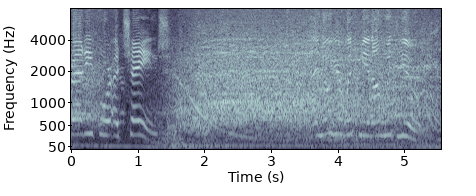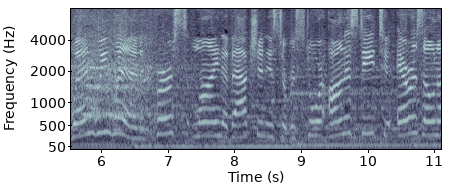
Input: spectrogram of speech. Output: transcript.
ready for a change? I know you're with me and I'm with you. When we win, first line of action is to restore honesty to Arizona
